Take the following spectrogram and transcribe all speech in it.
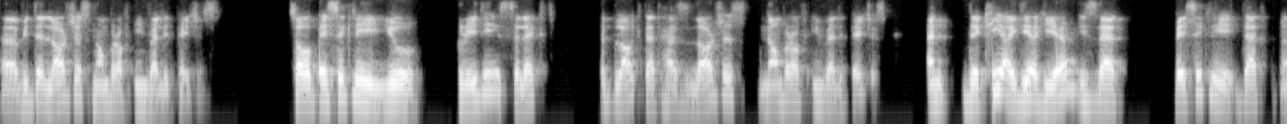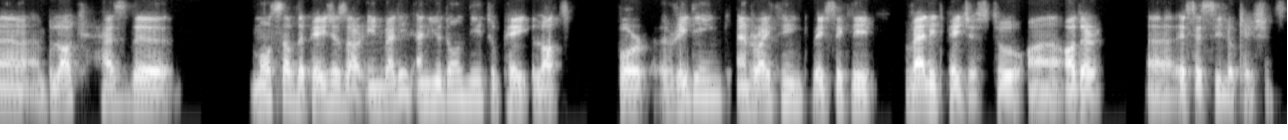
uh, with the largest number of invalid pages. So basically you greedy select a block that has largest number of invalid pages. And the key idea here is that basically that uh, block has the most of the pages are invalid and you don't need to pay a lot for reading and writing basically valid pages to uh, other uh, SSD locations.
